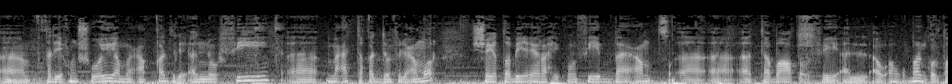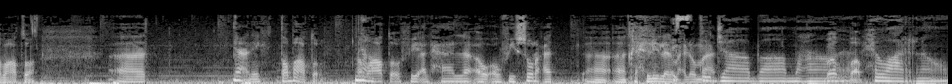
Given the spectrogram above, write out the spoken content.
آه، قد يكون شوية معقد لأنه في آه، مع التقدم في العمر شيء طبيعي راح يكون في بعض تباطؤ في أو أو ما نقول تباطؤ يعني تباطؤ. نعم. تباطؤ في الحالة أو أو في سرعة آه، آه، تحليل المعلومات. استجابة مع بالضبط. حوارنا.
